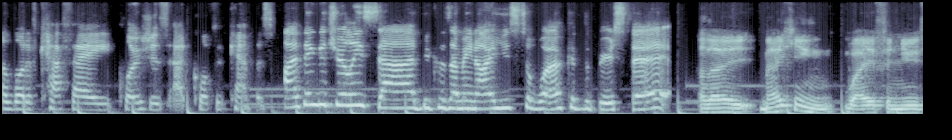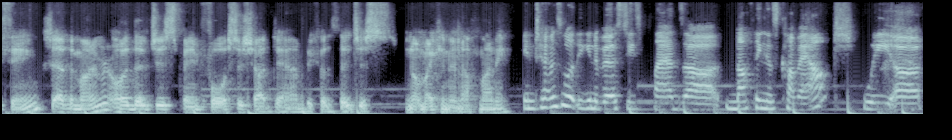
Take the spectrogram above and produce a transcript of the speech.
a lot of cafe closures at Caulfield campus? I think it's really sad because I mean, I used to work at the Boost there. Are they making way for new things at the moment, or they've just been forced to shut down because they're just not making enough money? In terms of what the university's plans are, nothing has come out. We are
